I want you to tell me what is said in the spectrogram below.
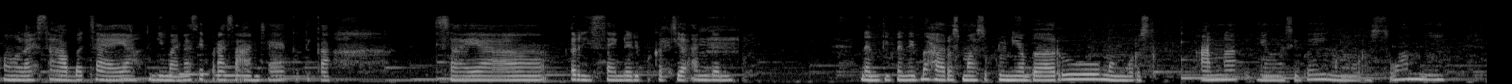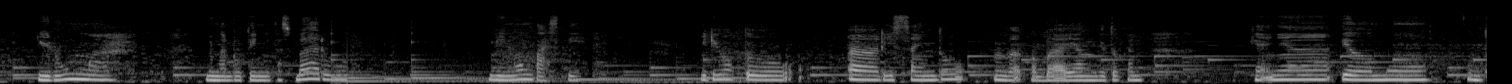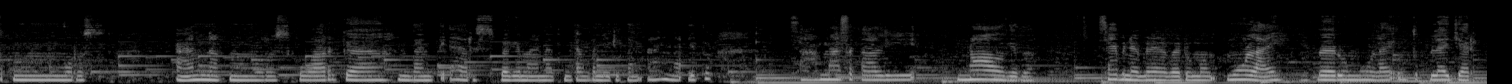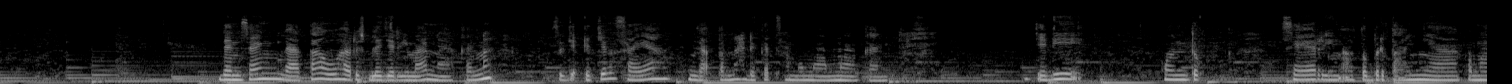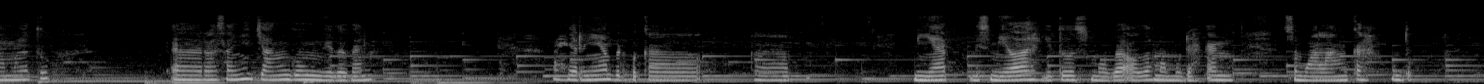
oleh sahabat saya gimana sih perasaan saya ketika saya resign dari pekerjaan dan dan tiba-tiba harus masuk dunia baru mengurus anak yang masih bayi mengurus suami di rumah dengan rutinitas baru. Bingung pasti. Jadi waktu uh, resign tuh nggak kebayang gitu kan. Kayaknya ilmu untuk mengurus anak mengurus keluarga nanti harus bagaimana tentang pendidikan anak itu sama sekali nol gitu. Saya benar-benar baru mulai baru mulai untuk belajar. Dan saya nggak tahu harus belajar di mana karena sejak kecil saya nggak pernah dekat sama mama kan. Jadi untuk sharing atau bertanya ke mama tuh uh, rasanya canggung gitu kan. Akhirnya berbekal uh, niat Bismillah gitu semoga Allah memudahkan semua langkah untuk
